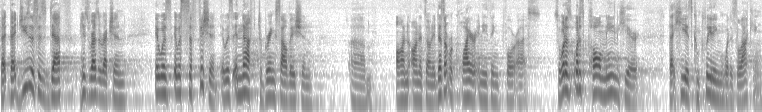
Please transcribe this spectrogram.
That, that Jesus' death, his resurrection, it was, it was sufficient. It was enough to bring salvation um, on, on its own. It doesn't require anything for us. So, what, is, what does Paul mean here that he is completing what is lacking?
